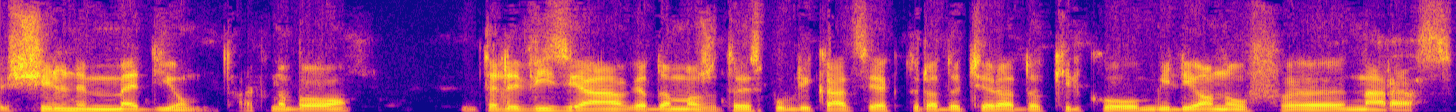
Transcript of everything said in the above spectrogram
e, silnym medium, tak, no bo telewizja, wiadomo, że to jest publikacja, która dociera do kilku milionów naraz.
